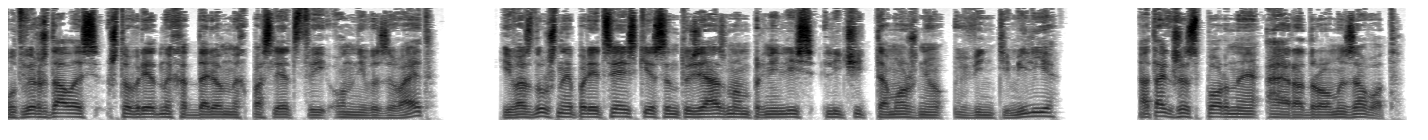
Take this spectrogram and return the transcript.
Утверждалось, что вредных отдаленных последствий он не вызывает, и воздушные полицейские с энтузиазмом принялись лечить таможню в Вентимилье, а также спорные аэродром и завод.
